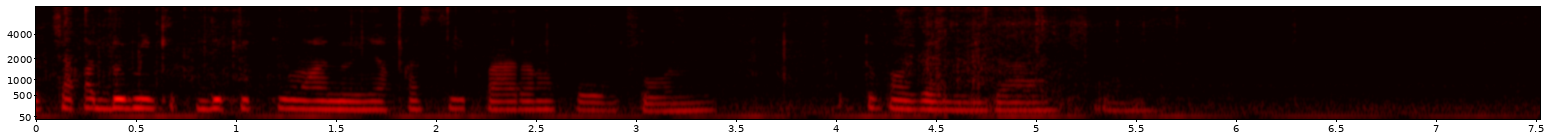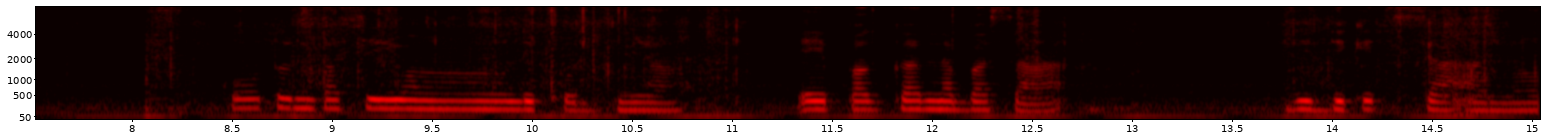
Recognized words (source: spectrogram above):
At saka dumikit-dikit yung ano niya kasi parang cotton. Ito maganda. Oh. Cotton kasi yung likod niya. Eh, pagka nabasa, didikit sa ano,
